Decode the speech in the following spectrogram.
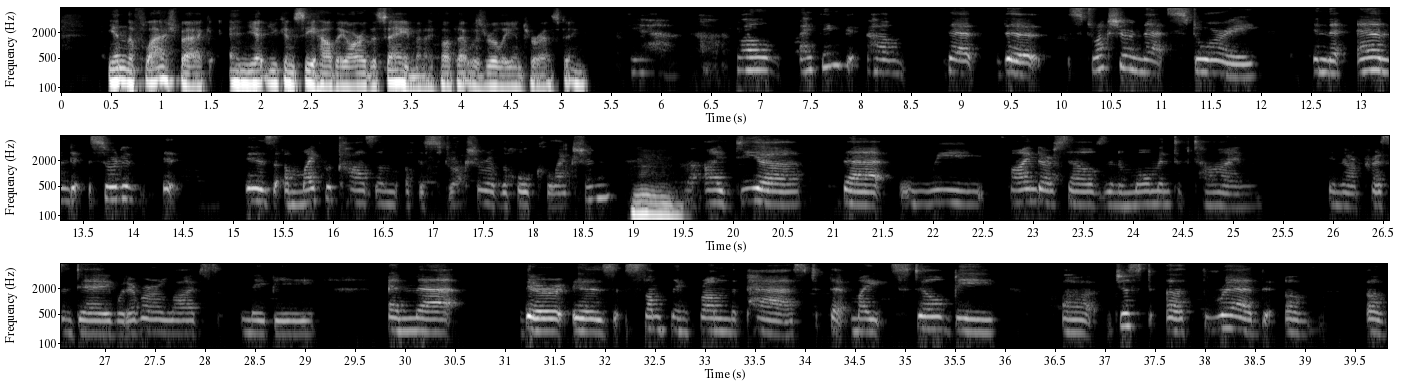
in the flashback and yet you can see how they are the same and i thought that was really interesting Yeah. well, I think um, that the structure in that story in the end, sort of is a microcosm of the structure of the whole collection. Mm. The idea that we find ourselves in a moment of time in our present day, whatever our lives may be, and that there is something from the past that might still be uh, just a thread of, of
